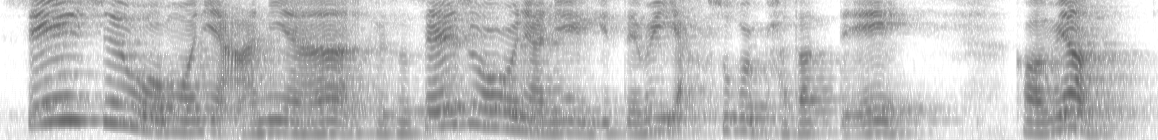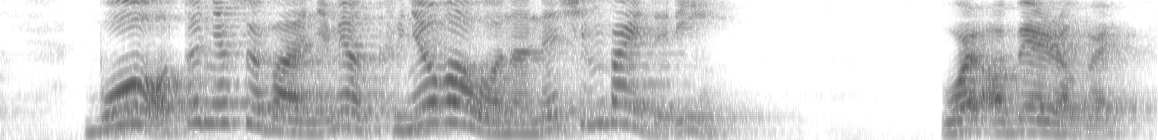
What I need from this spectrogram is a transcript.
세일즈 워먼이 아니야. 그래서 세일즈 워먼이 아니기 때문에 약속을 받았대. 그러면 뭐 어떤 약속을 받았냐면 그녀가 원하는 신발들이 were available.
